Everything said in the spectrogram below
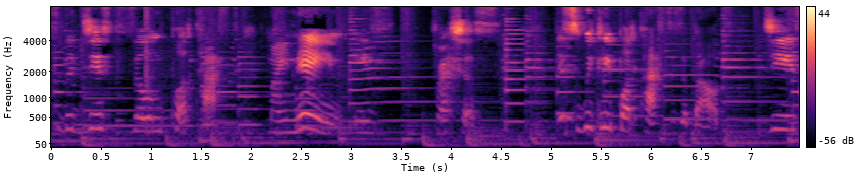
to the Gist Zone podcast. My name is Precious. This weekly podcast is about gist,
